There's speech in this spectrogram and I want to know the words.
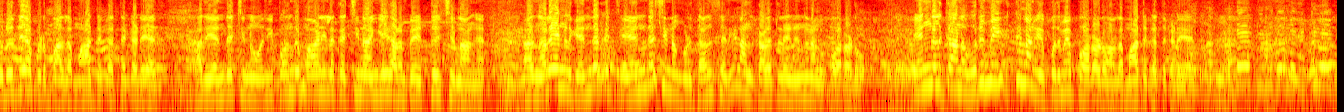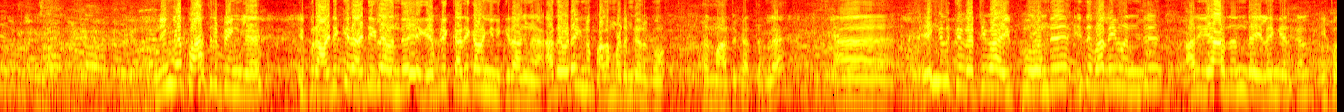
உறுதியாக கொடுப்போம். அதில் மாட்டு கருத்து கிடையாது. அது எந்த சின்னம் இப்போ வந்து மாநில கட்சின்னு அங்கீகாரம் பெற்றுச்சு நாங்கள் அதனால எங்களுக்கு எந்த கட்சி எந்த சின்னம் கொடுத்தாலும் சரி நாங்கள் களத்தில் நின்று நாங்கள் போராடுவோம். எங்களுக்கான உரிமைக்கு நாங்கள் எப்போதுமே போராடுவோம். மாட்டு கருத்து கிடையாது. நீங்களே பார்த்துருப்பீங்களே இப்போ அடிக்கிற அடியில் வந்து எப்படி கதை கலங்கி நிற்கிறாங்கன்னு அதை விட இன்னும் பல மடங்கு இருக்கும். அது கருத்துக்களை எங்களுக்கு வெற்றி வாய்ப்பு வந்து இதுவரையும் வந்து அறியாத இந்த இளைஞர்கள் இப்போ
